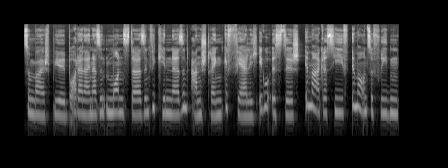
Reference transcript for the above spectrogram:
Zum Beispiel, Borderliner sind Monster, sind wie Kinder, sind anstrengend, gefährlich, egoistisch, immer aggressiv, immer unzufrieden,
